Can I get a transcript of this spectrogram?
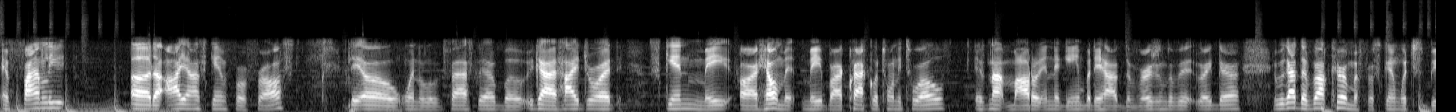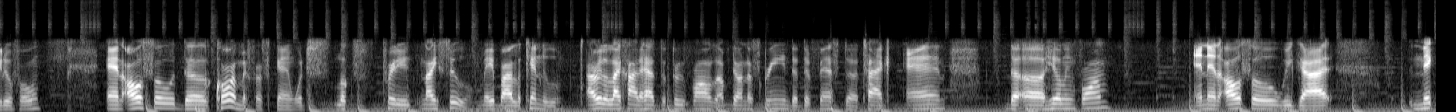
and finally, uh, the Ion skin for Frost. They uh, went a little fast there, but we got Hydroid skin made or helmet made by Crackle 2012. It's not modeled in the game, but they have the versions of it right there. And we got the Valkyrie Mythra skin, which is beautiful. And also the Korra Mythra skin, which looks pretty nice too, made by Lakenu. I really like how they have the three forms up there on the screen, the defense, the attack, and the uh, healing form. And then also we got Nyx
